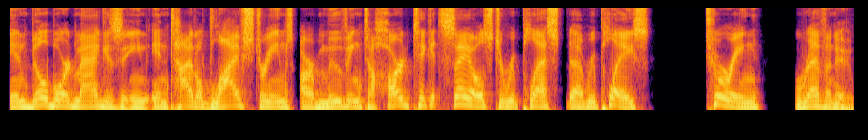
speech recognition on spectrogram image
in Billboard magazine entitled Live Streams Are Moving to Hard Ticket Sales to Replace, uh, replace Touring Revenue.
